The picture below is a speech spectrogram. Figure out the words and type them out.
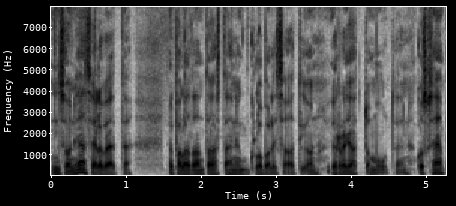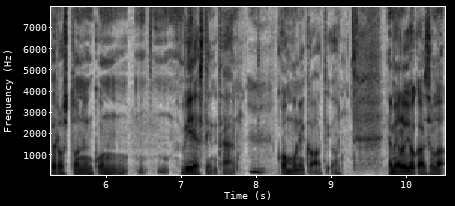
niin se on ihan selvää, että me palataan taas tähän niin globalisaation ja rajattomuuteen, koska sehän perustuu niin kuin viestintään, mm. kommunikaatioon. Ja meillä on jokaisella,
